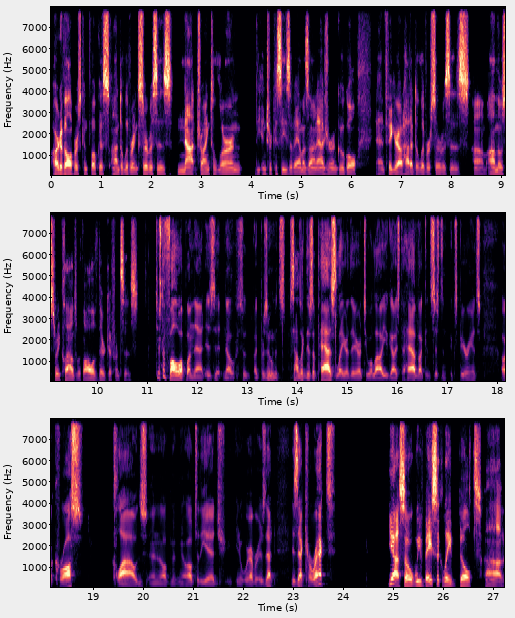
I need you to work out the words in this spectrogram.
our developers can focus on delivering services, not trying to learn the intricacies of Amazon, Azure, and Google, and figure out how to deliver services um, on those three clouds with all of their differences. Just to follow up on that, is it, no, so I presume it sounds like there's a PaaS layer there to allow you guys to have a consistent experience across clouds and you know, out to the edge, you know, wherever. Is that, is that correct? Yeah, so we've basically built uh,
